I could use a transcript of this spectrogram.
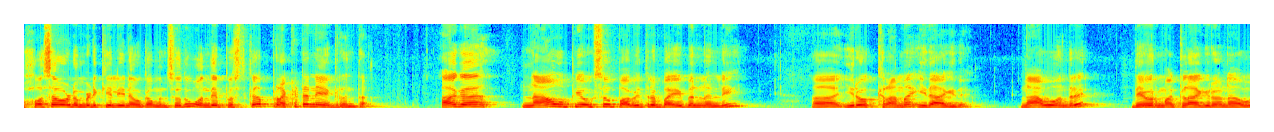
ಹೊಸ ಒಡಂಬಡಿಕೆಯಲ್ಲಿ ನಾವು ಗಮನಿಸೋದು ಒಂದೇ ಪುಸ್ತಕ ಪ್ರಕಟಣೆಯ ಗ್ರಂಥ. ಆಗ ನಾವು ಉಪಯೋಗಿಸೋ ಪವಿತ್ರ ಬೈಬಲ್ನಲ್ಲಿ ಇರೋ ಕ್ರಮ ಇದಾಗಿದೆ. ನಾವು ಅಂದರೆ ದೇವ್ರ ಮಕ್ಕಳಾಗಿರೋ ನಾವು,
